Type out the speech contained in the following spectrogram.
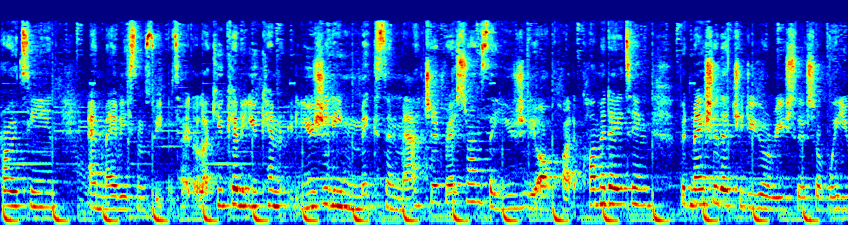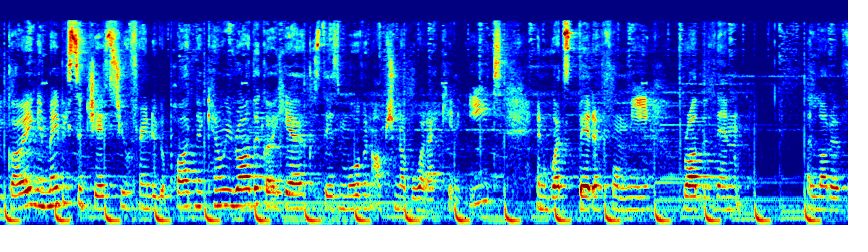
protein and maybe some sweet potato. Like you can you can usually mix and match at restaurants. They usually are quite accommodating, but make sure that you do your research of where you're going and maybe suggest to your friend or your partner, can we rather go here because there's more of an option of what I can eat and what's better for me rather than a lot of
